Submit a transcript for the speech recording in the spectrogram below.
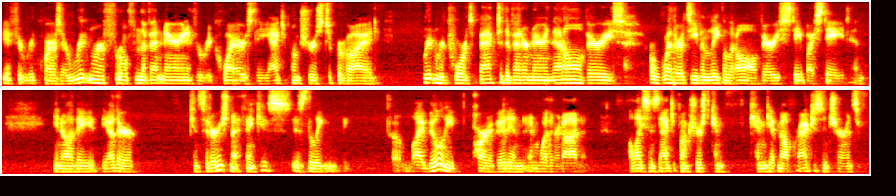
if it requires a written referral from the veterinarian, if it requires the acupuncturist to provide written reports back to the veterinarian, that all varies, or whether it's even legal at all, varies state by state. And you know, the the other consideration, I think, is is the, the liability part of it, and, and whether or not a licensed acupuncturist can can get malpractice insurance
